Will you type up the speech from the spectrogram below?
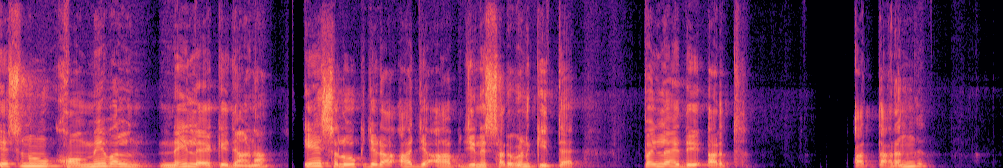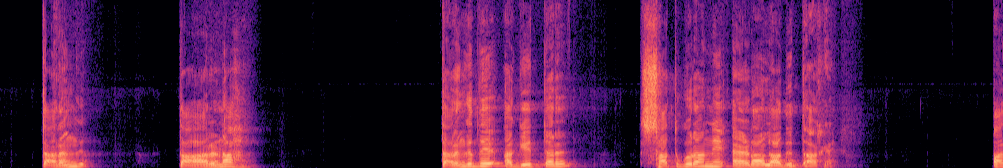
ਇਸ ਨੂੰ ਖੌਮੇ ਵੱਲ ਨਹੀਂ ਲੈ ਕੇ ਜਾਣਾ। ਇਹ ਸ਼ਲੋਕ ਜਿਹੜਾ ਅੱਜ ਆਪ ਜੀ ਨੇ ਸਰਵਣ ਕੀਤਾ ਪਹਿਲਾਂ ਇਹਦੇ ਅਰਥ ਆ ਧਰੰਗ ਧਰੰਗ ਧਾਰਣਾ ਧਰੰਗ ਦੇ ਅਗੇਤਰ ਸਤਿਗੁਰਾਂ ਨੇ ਐੜਾ ਲਾ ਦਿੱਤਾ ਹੈ। ਆ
